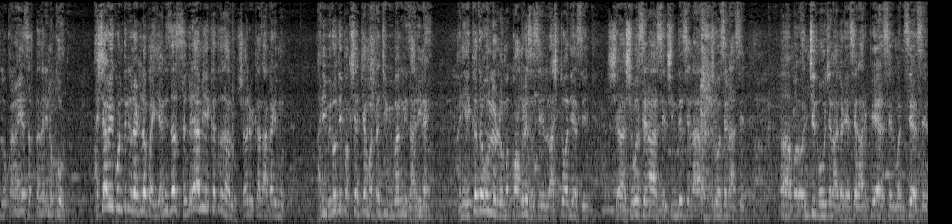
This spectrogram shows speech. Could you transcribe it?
लोकांना हे सत्ताधारी नको होतं. अशा वेळी कोणतरी लढलं पाहिजे. आणि जर सगळे आम्ही एकत्र झालो शहर विकास आघाडी म्हणून आणि विरोधी पक्षांच्या मतांची विभागणी झाली नाही. आणि एकत्र होऊन लढलो. मग काँग्रेस असेल राष्ट्रवादी असेल श- शिवसेना असेल शिंदेसेना शिवसेना असेल वंचित बहुजन आघाडी असेल आय असेल मनसे असेल.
